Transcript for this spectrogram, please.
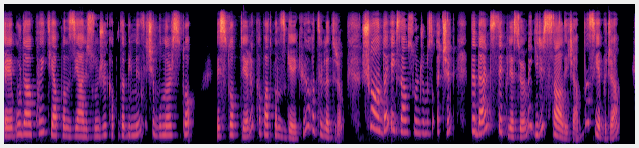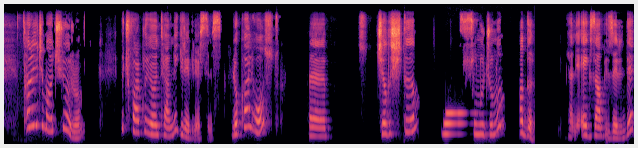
Eee, buradan quit yapmanız yani sunucuyu kapatabilmeniz için bunları stop ve stop diyerek kapatmanız gerekiyor. Hatırlatırım. Şu anda exam sunucumuz açık ve ben site klasörüme giriş sağlayacağım. Nasıl yapacağım? Tarayıcımı açıyorum. Üç farklı yöntemle girebilirsiniz. Localhost, eee, çalıştığım sunucunun adı. Yani exam üzerinde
